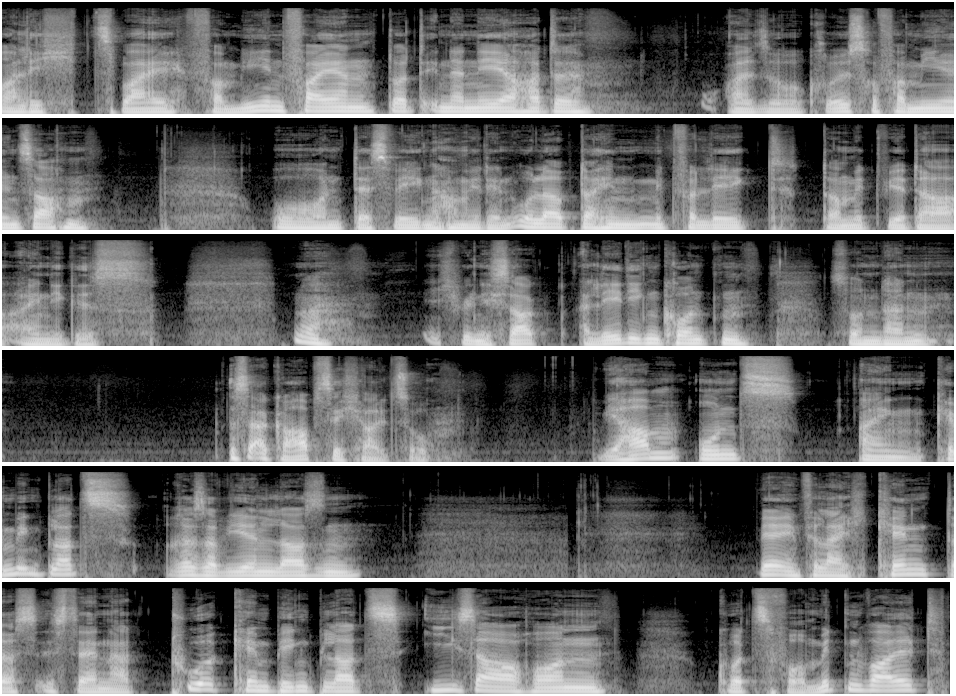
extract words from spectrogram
weil ich zwei Familienfeiern dort in der Nähe hatte, also größere Familiensachen. Und deswegen haben wir den Urlaub dahin mitverlegt, damit wir da einiges, na, ich will nicht sagen, erledigen konnten, sondern es ergab sich halt so. Wir haben uns einen Campingplatz reservieren lassen. Wer ihn vielleicht kennt, das ist der Naturcampingplatz Isarhorn kurz vor Mittenwald.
